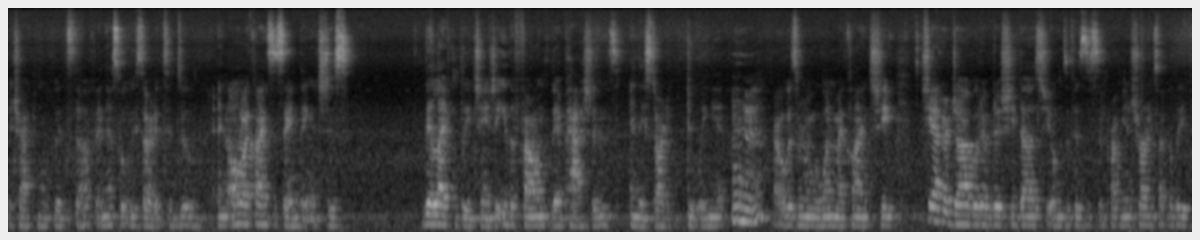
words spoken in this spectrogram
attract more good stuff, and that's what we started to do. And all my clients, the same thing. It's just their life completely changed. They either found their passions and they started doing it. Mm-hmm. I always remember one of my clients. She she had her job, whatever it is she does. She owns a business in property insurance, I believe.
